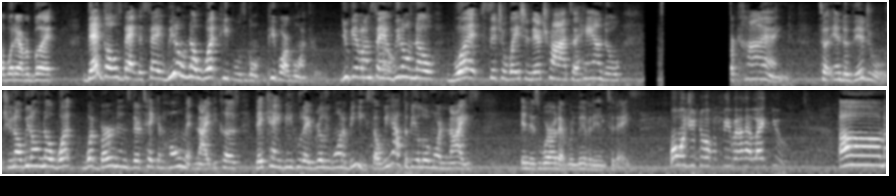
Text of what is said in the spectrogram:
whatever, but that goes back to say we don't know what people's going people are going through. You get what I'm saying? We don't know what situation they're trying to handle or kind to individuals. You know, we don't know what what burdens they're taking home at night because they can't be who they really want to be. So we have to be a little more nice in this world that we're living in today. What would you do if a female had like you? Um,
